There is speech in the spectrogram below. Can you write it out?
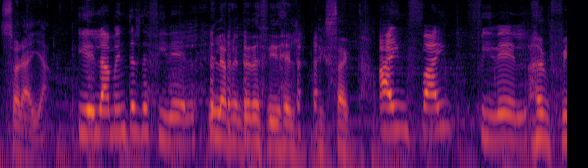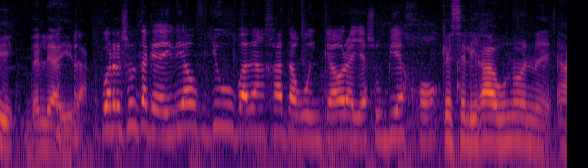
Soraya. Y la mente es de Fidel. Y la mente de Fidel, exacto. I'm fine, Fidel. En fin, del de Aida. Pues resulta que The Idea of You va de Anne Hathaway, que ahora ya es un viejo. Que se liga a uno en, eh, a,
